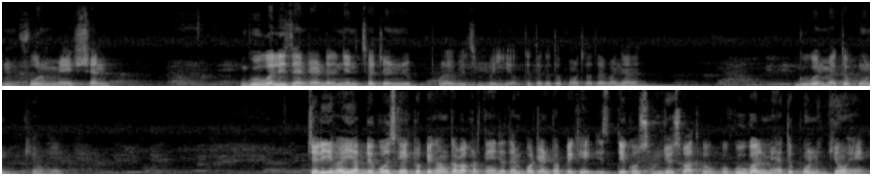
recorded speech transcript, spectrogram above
information Google is intelligent search भैया, कितना कितना पहुँचाता है बन गूगल महत्वपूर्ण क्यों है? चलिए भाई, अब देखो इसका एक टॉपिक हम कवर करते हैं, ज़्यादा इंपॉर्टेंट टॉपिक है। इस, देखो, समझो इस बात को गूगल महत्वपूर्ण क्यों है?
